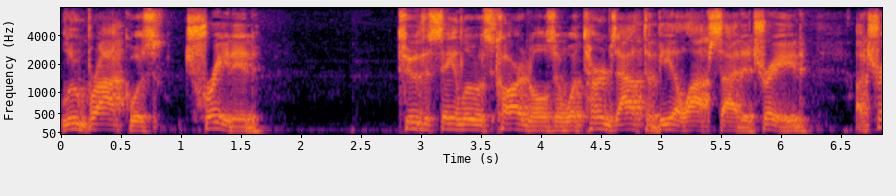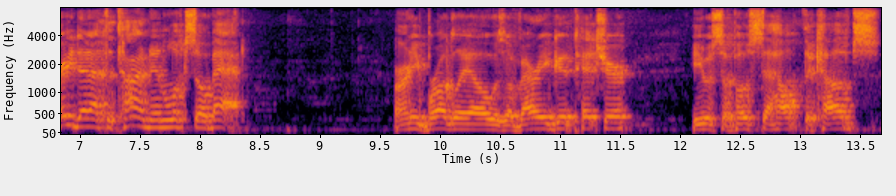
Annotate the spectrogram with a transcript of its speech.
Lou Brock was traded to the St. Louis Cardinals in what turns out to be a lopsided trade, a trade that at the time didn't look so bad. Ernie Broglio was a very good pitcher. He was supposed to help the Cubs,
